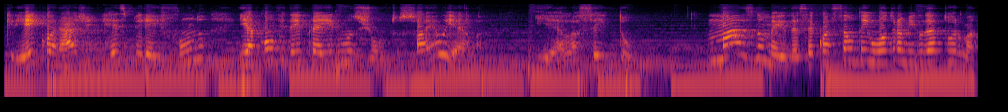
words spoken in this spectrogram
Criei coragem, respirei fundo e a convidei para irmos juntos, só eu e ela. E ela aceitou. Mas no meio dessa equação tem um outro amigo da turma,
